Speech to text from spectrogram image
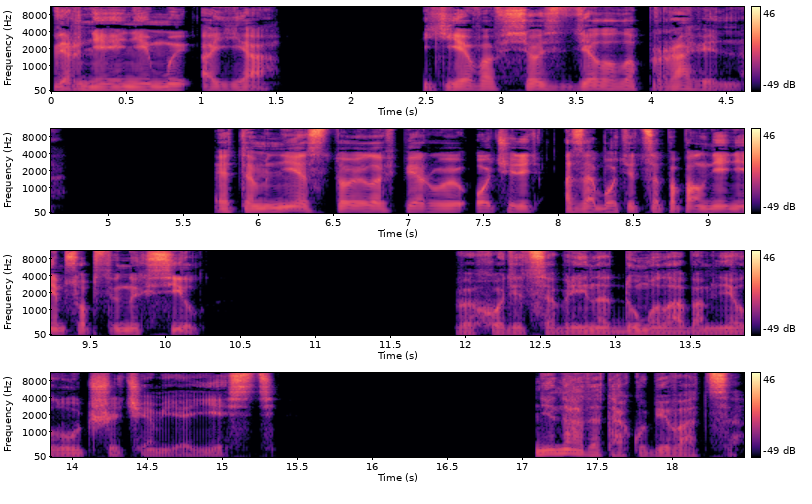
Вернее, не мы, а я. Ева все сделала правильно. Это мне стоило в первую очередь озаботиться пополнением собственных сил. Выходит, Сабрина думала обо мне лучше, чем я есть. Не надо так убиваться.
